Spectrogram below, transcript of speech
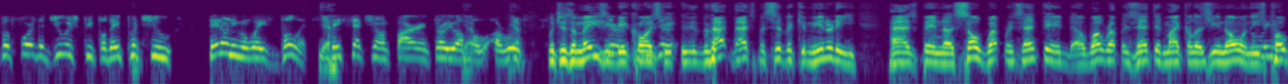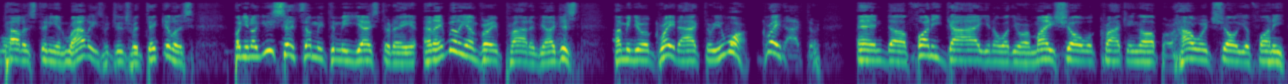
before the Jewish people. They put you. They don't even waste bullets. Yeah. They set you on fire and throw you off Yeah. a, a roof. Yeah. Which is amazing are- because that that specific community has been uh, so represented, uh, well represented, Michael, as you know, in these pro-Palestinian rallies, which is ridiculous. But you know, you said something to me yesterday, and I really am very proud of you. I just, I mean, you're a great actor. You are great actor and uh, funny guy. You know, whether you're on my show or cracking up or Howard show, you're funny.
